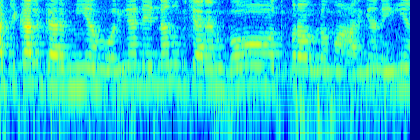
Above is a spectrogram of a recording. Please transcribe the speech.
ਅੱਜ ਕੱਲ ਗਰਮੀਆਂ ਹੋ ਰਹੀਆਂ ਨੇ, ਇਹਨਾਂ ਨੂੰ ਵਿਚਾਰਿਆਂ ਨੂੰ ਬਹੁਤ ਪ੍ਰੋਬਲਮ ਆ ਰਹੀਆਂ ਨੇਗੀਆਂ।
